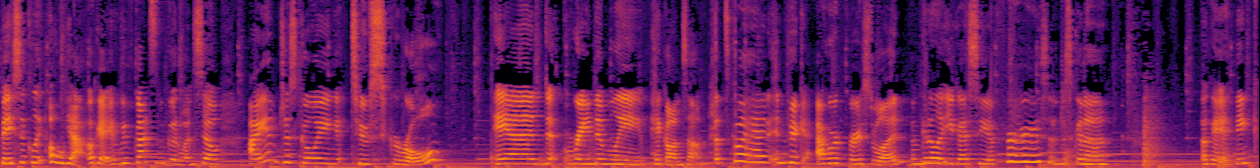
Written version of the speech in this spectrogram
basically, oh yeah, okay, we've got some good ones. So I am just going to scroll and randomly pick on some. Let's go ahead and pick our first one. I'm gonna let you guys see it first. I'm just gonna, okay, I think,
